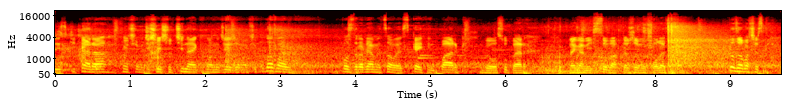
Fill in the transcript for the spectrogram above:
Oli z Kickera kończymy dzisiejszy odcinek. Mam nadzieję, że Wam się podobał. Pozdrawiamy cały Skating Park. Było super. Mega miejscowa. Każdemu polecam. Do zobaczenia.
